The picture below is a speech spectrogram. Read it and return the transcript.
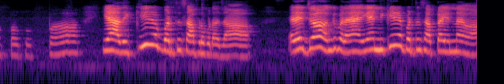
அப்பா அப்பா ஏன் அதை கீழே படுத்து சாப்பிடக்கூடாதா? எடே ஜோ அங்கே பாரு. ஏன் நீ கீழே படுத்து சாப்பிட்டா என்னவா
